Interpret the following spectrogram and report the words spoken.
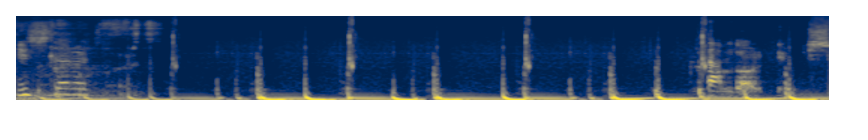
İşler açılır. Tam doğru girmiş.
